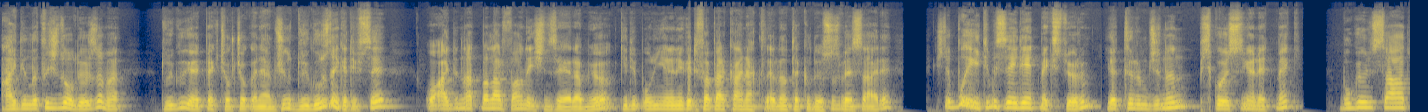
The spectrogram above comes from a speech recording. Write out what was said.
aydınlatıcı da oluyoruz ama duygu yönetmek çok çok önemli. Çünkü duygunuz negatifse o aydınlatmalar falan da işinize yaramıyor. Gidip onun yerine negatif haber kaynaklarına takılıyorsunuz vesaire. İşte bu eğitimi size hediye etmek istiyorum. Yatırımcının psikolojisini yönetmek. Bugün saat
